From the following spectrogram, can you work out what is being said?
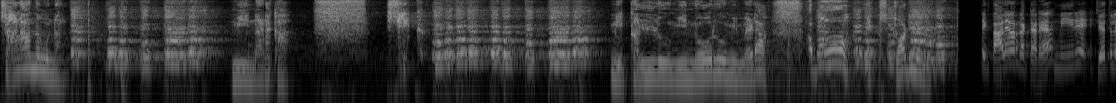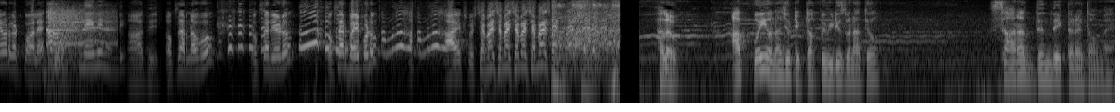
చాలా అందంగా ఉన్నారు. మీ నడక షేక్ మీ కళ్ళు మీ నోరు మీ మెడ అబ్బో ఎక్స్ట్రాడినరీ నీకు తాళి ఎవరు కట్టారే మీరే చేతులు ఎవరు కట్టుకోవాలి నేనేనండి అది ఒకసారి నవ్వు ఒకసారి ఏడు ఒకసారి భయపడు ఆ ఎక్స్ప్రెస్ శబాష్ శబాష్ శబాష్ శబాష్ हेलो आप वही हो ना जो टिकटॉक पे वीडियोस बनाते हो सारा दिन देखता रहता हूँ मैं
